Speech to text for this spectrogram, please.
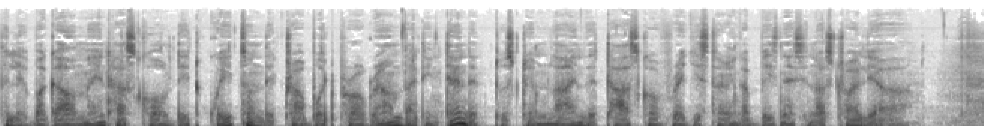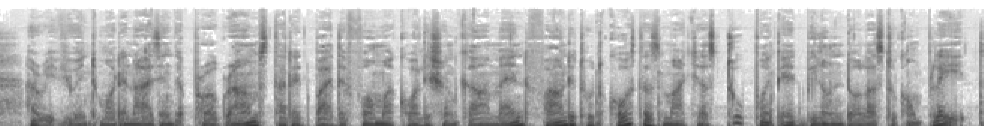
The Labour government has called it quits on the Troubled program that intended to streamline the task of registering a business in Australia. A review into modernising the program started by the former coalition government found it would cost as much as $2.8 billion to complete.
